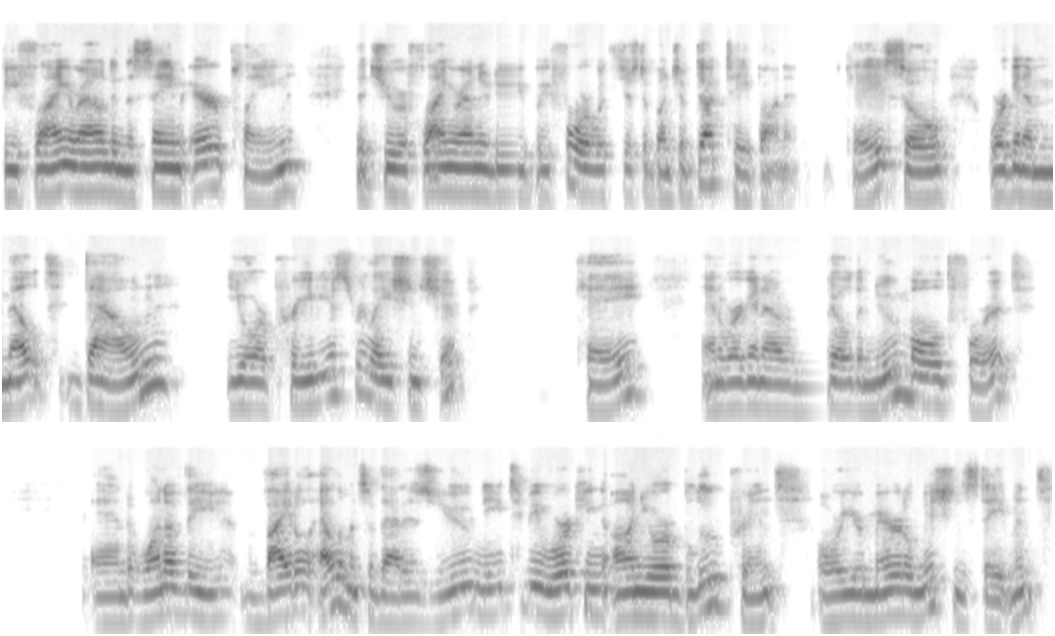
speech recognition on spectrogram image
be flying around in the same airplane that you were flying around in before with just a bunch of duct tape on it. Okay, so we're going to melt down your previous relationship. Okay, and we're going to build a new mold for it and one of the vital elements of that is you need to be working on your blueprint or your marital mission statement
